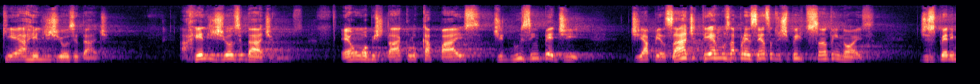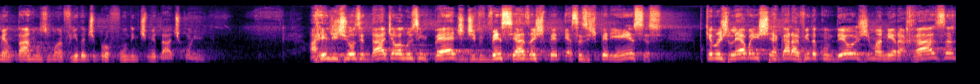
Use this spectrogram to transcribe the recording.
que é a religiosidade. A religiosidade, irmão é um obstáculo capaz de nos impedir de, apesar de termos a presença do Espírito Santo em nós, de experimentarmos uma vida de profunda intimidade com Ele. A religiosidade ela nos impede de vivenciar essas experiências, porque nos leva a enxergar a vida com Deus de maneira rasa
